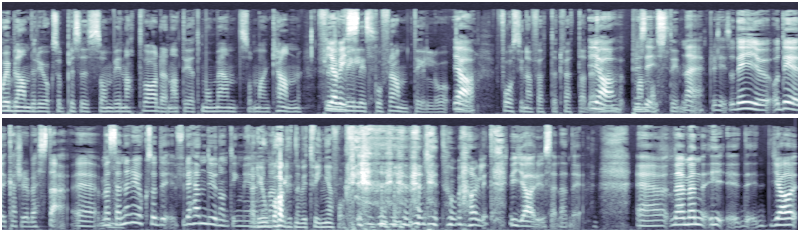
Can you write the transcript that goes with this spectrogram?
Och ibland är det ju också precis som vid nattvarden att det är ett moment som man kan Ja, frivilligt gå fram till och, Ja. och få sina fötter tvättade. Ja, men Man precis. måste inte. Nej, precis. Och det är ju och det är kanske det bästa. Eh, men sen Mm. är det ju också, för det händer ju någonting med Ja, det är när man- obehagligt när vi tvingar folk. det är väldigt obehagligt. Vi gör ju sällan det. Eh, nej men ja,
